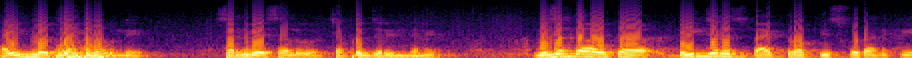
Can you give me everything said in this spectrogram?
టైంలో జరిగిన కొన్ని సన్నివేశాలు చెప్పడం జరిగింది కానీ నిజంగా ఒక డేంజరస్ బ్యాక్ డ్రాప్ తీసుకోవడానికి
